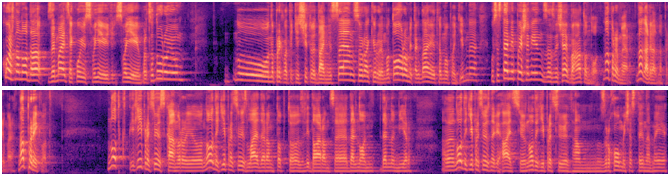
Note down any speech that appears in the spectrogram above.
Кожна нода займається якоюсь своєю, своєю процедурою. Ну, наприклад, якісь щитує дані з сенсора, керує мотором і так далі, і тому подібне. У системі пише він зазвичай багато нод. Наприклад, на- на- на- наприклад, наприклад, нод, який працює з камерою, нод, який працює з лайдером, тобто з лідаром, це дальномір. Е, Нод, який працює з навігацією, нод, який працює там, з рухомими частинами.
